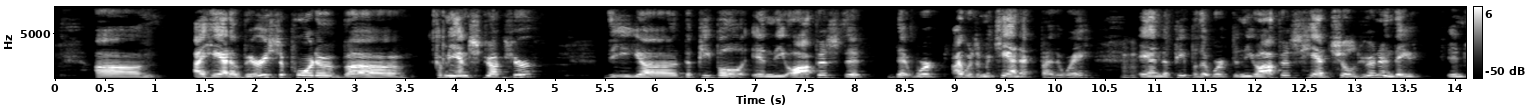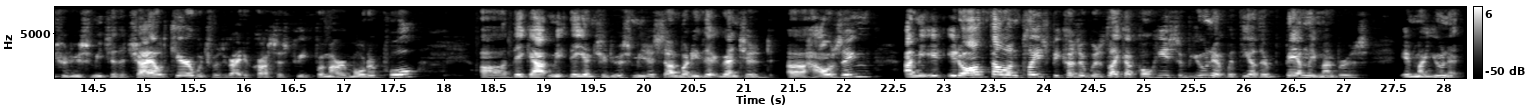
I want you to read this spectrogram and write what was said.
um, I had a very supportive uh, command structure. The uh, the people in the office that that worked, I was a mechanic, by the way, mm-hmm. and the people that worked in the office had children, and they introduced me to the child care, which was right across the street from our motor pool. Uh, they got me, they introduced me to somebody that rented uh, housing. I mean, it, it all fell in place because it was like a cohesive unit with the other family members in my unit.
